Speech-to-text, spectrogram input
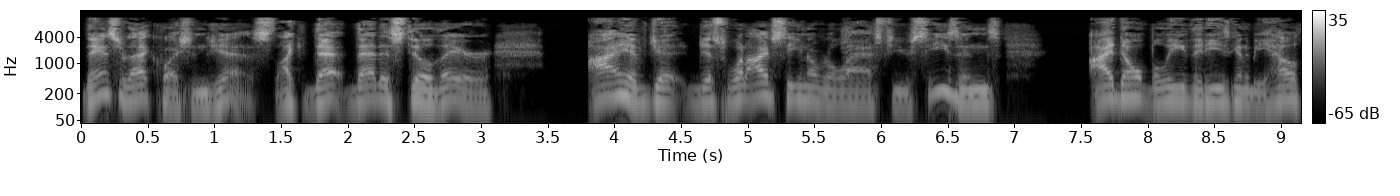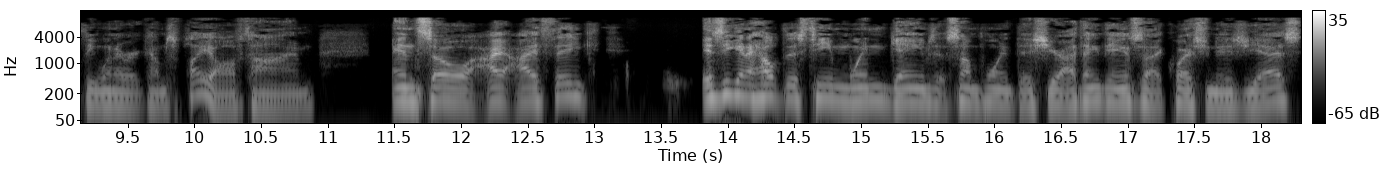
The answer to that question is yes. Like that that is still there. I have just just what I've seen over the last few seasons. I don't believe that he's going to be healthy whenever it comes playoff time. And so I I think is he going to help this team win games at some point this year? I think the answer to that question is yes.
